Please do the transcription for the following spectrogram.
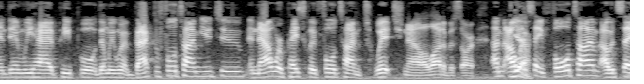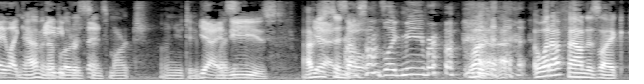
and then we had people. Then we went back to full time YouTube, and now we're basically full time Twitch. Now a lot of us are. Um, I Yeah. wouldn't say full time. I would say like Yeah, I haven't eighty uploaded percent. since March on YouTube. Yeah, Like, it's- Jeez. I've yeah, just en- so- sounds like me, bro. well, I, what I've found is like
